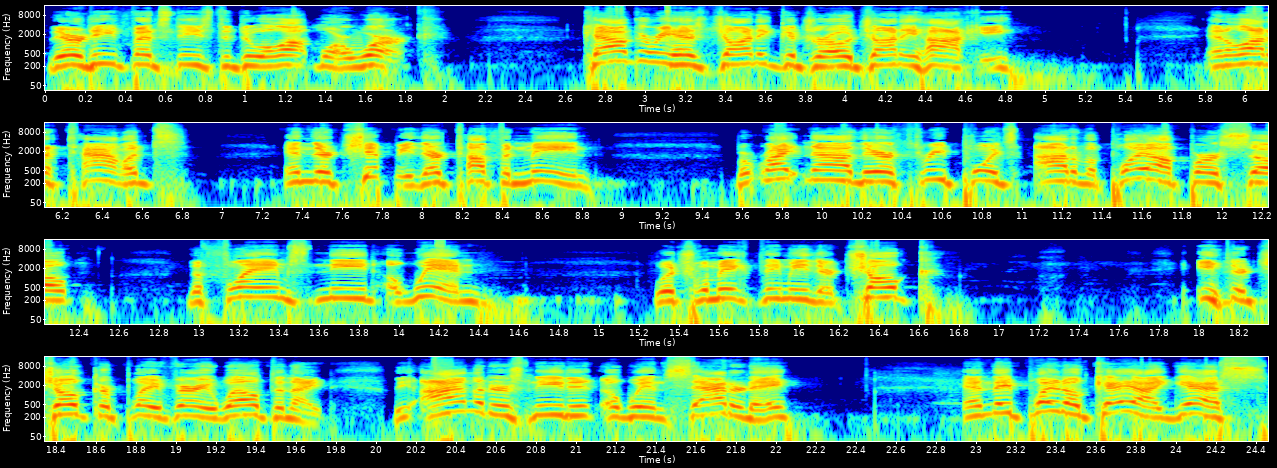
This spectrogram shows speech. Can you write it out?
their defense needs to do a lot more work. Calgary has Johnny Gaudreau, Johnny Hockey, and a lot of talent, and they're chippy. They're tough and mean. But right now, they're three points out of a playoff berth, so the Flames need a win, which will make them either choke, either choke or play very well tonight. The Islanders needed a win Saturday and they played okay, I guess,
